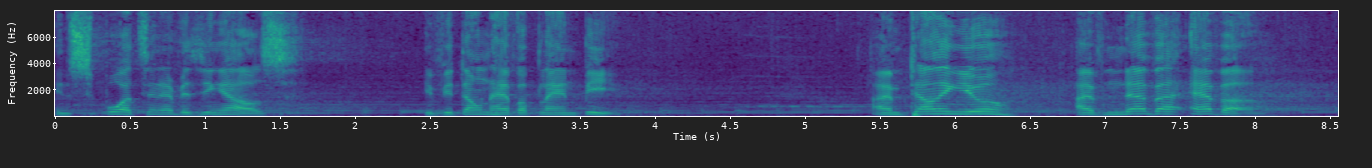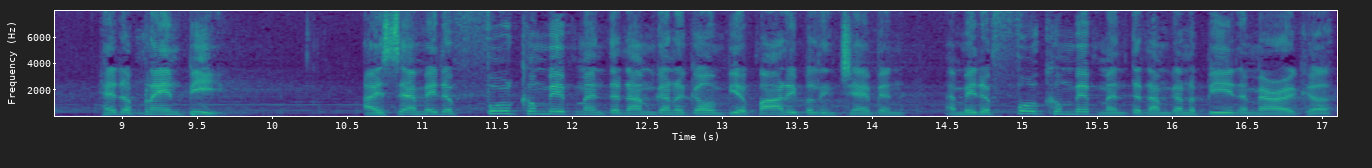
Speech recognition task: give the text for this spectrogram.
in sports and everything else if you don't have a plan B. I'm telling you, I've never ever had a plan B. I said I made a full commitment that I'm going to go and be a bodybuilding champion. I made a full commitment that I'm going to be in America.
